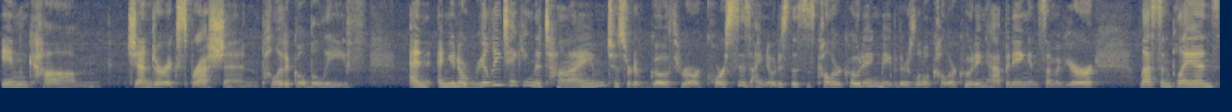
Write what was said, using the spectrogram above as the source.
income, gender expression, political belief. And, and you know really taking the time to sort of go through our courses. I noticed this is color coding. Maybe there's a little color coding happening in some of your lesson plans.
